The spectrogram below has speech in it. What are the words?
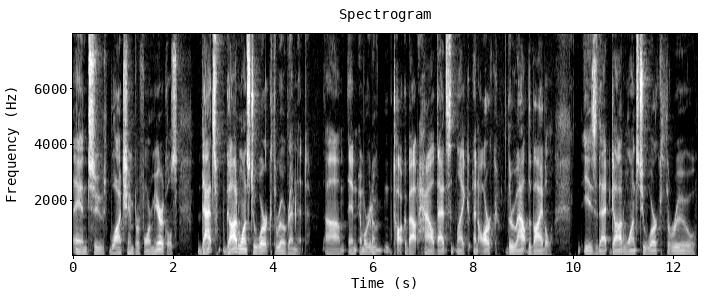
and to watch him perform miracles. That's God wants to work through a remnant. Um, and, and we're going to talk about how that's like an arc throughout the Bible is that God wants to work through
